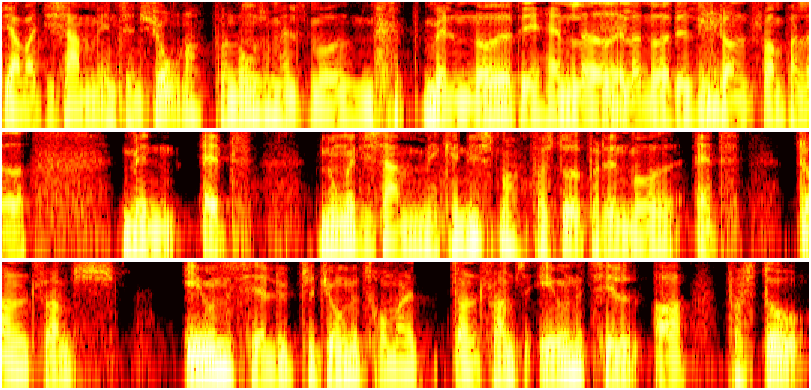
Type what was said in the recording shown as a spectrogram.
der var de samme intentioner på nogen som helst måde mellem noget af det, han lavede, eller noget af det, som Donald Trump har lavet. Men at nogle af de samme mekanismer, forstået på den måde, at Donald Trumps evne til at lytte til jungletrummerne, Donald Trumps evne til at forstå,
